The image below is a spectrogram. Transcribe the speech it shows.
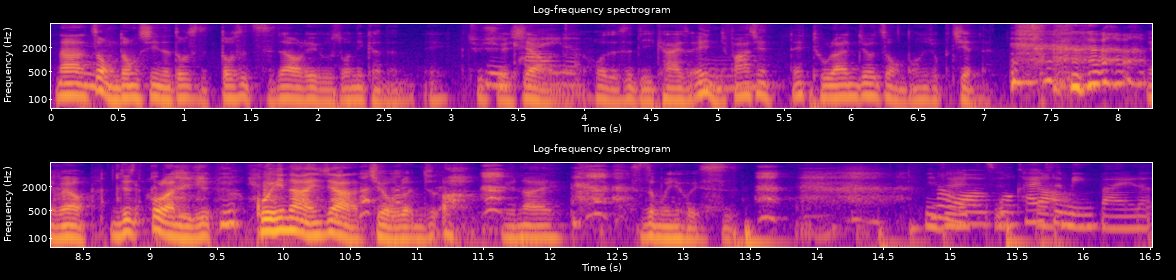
那这种东西呢，都是都是直到，例如说你可能诶去学校了了，或者是离开的，诶，你发现诶突然就这种东西就不见了，有没有？你就后来你就归纳一下，久了你就啊，原来是这么一回事。那我我开始明白了，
